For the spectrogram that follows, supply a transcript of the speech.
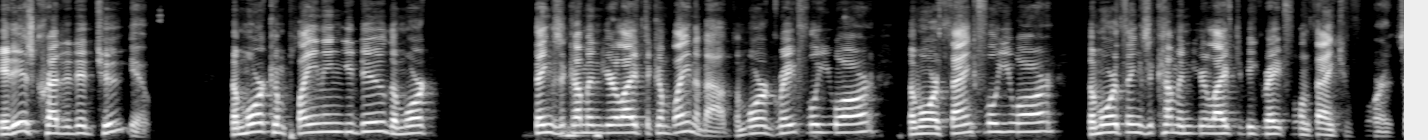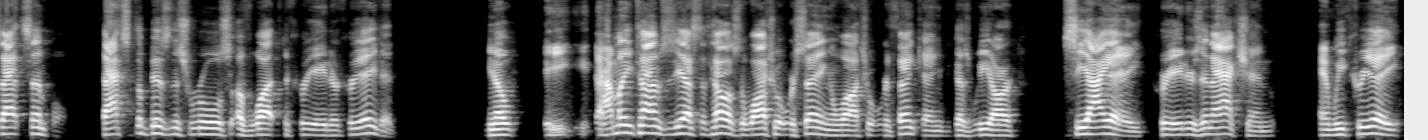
it is credited to you. The more complaining you do, the more things that come into your life to complain about. The more grateful you are, the more thankful you are, the more things that come into your life to be grateful and thankful for. It's that simple. That's the business rules of what the creator created. You know, he, how many times does he have to tell us to watch what we're saying and watch what we're thinking because we are CIA creators in action and we create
